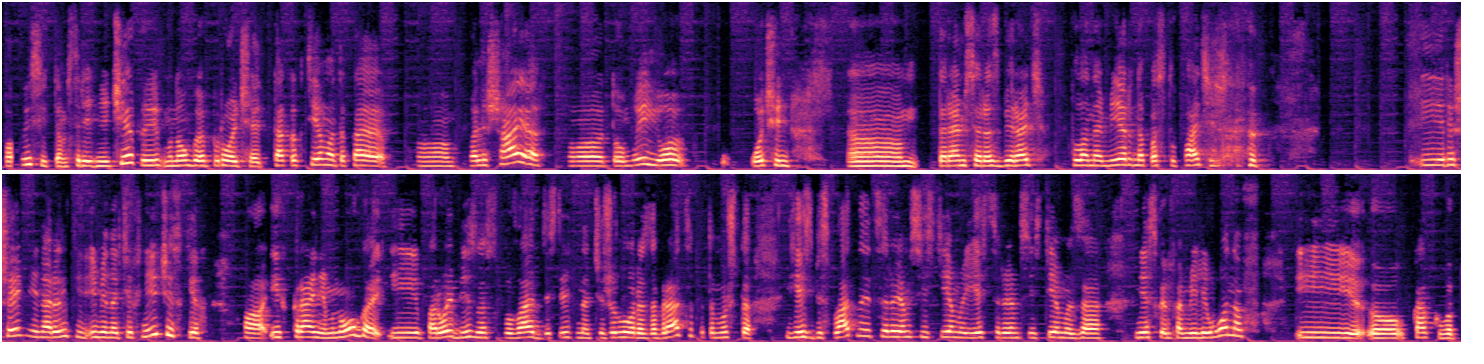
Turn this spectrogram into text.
повысить там средний чек и многое прочее. Так как тема такая э, большая, э, то мы ее очень э, стараемся разбирать планомерно, поступательно. И решений на рынке именно технических их крайне много, и порой бизнес бывает действительно тяжело разобраться, потому что есть бесплатные CRM-системы, есть CRM-системы за несколько миллионов, и э, как вот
